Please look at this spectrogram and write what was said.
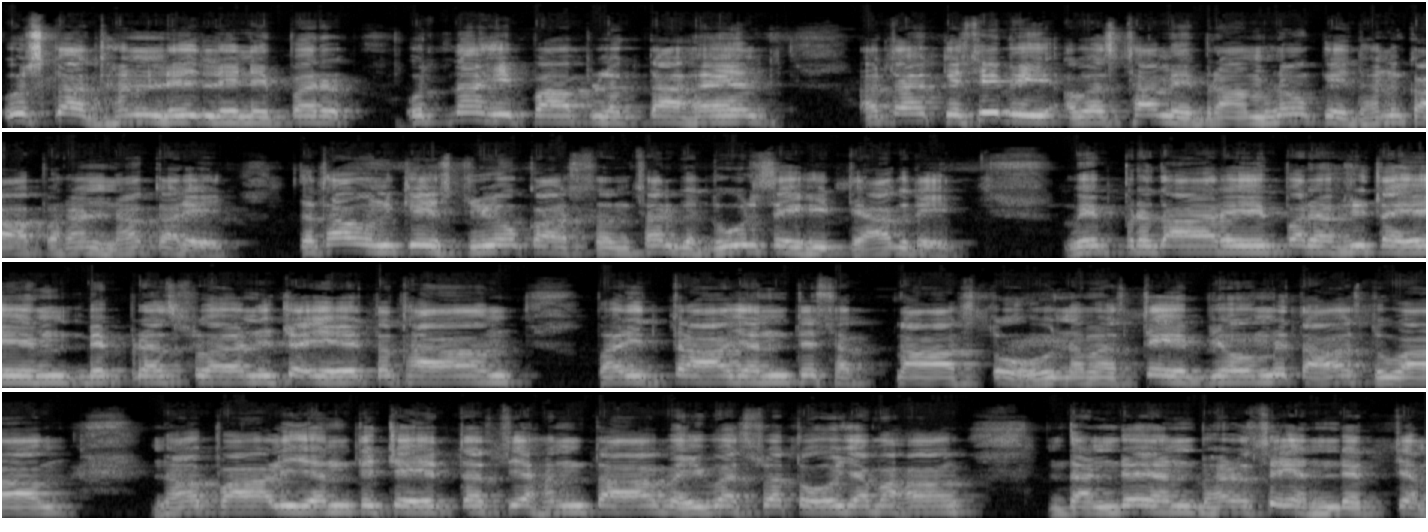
उसका धन ले लेने पर उतना ही पाप लगता है। अतः किसी भी अवस्था में ब्राह्मणों के धन का अपहरण न करे तथा उनके स्त्रियों का संसर्ग दूर से ही त्याग दे। विप्रदारे परहृत विप्रस्व निचये तथा परित्रायंत सक्तास्तु, नमस्तेभ्यो मृतास्तु वा न पालयंत चेत हंता वैवस्वतो यम। दंडयन भर्षयन नृत्यम,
